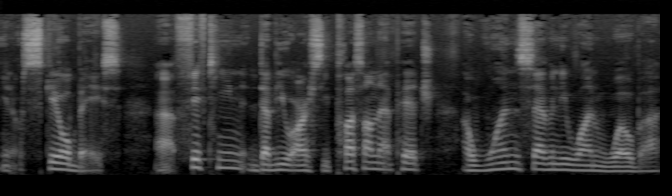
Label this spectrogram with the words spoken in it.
you know skill base. Uh, 15 WRC plus on that pitch, a 171 WOBA,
